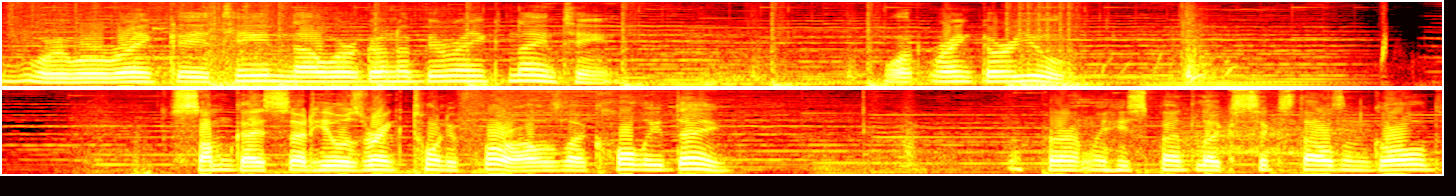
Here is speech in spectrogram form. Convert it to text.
We were rank 18, now we're gonna be rank 19. What rank are you? Some guy said he was rank 24, I was like, holy dang. Apparently he spent like 6,000 gold.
